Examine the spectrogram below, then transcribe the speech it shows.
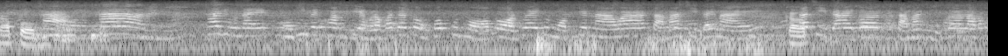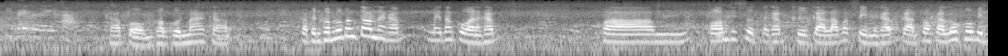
ครับผม ค่ะ ถ้าถ้าอยู่ในกลุ่มที่เป็นความเสี่ยงเราก็จะส่งพบคุณหมอก่อนเพื่อให้คุณหมอพิจารณาว่าสามารถฉีดได้ไหมครับ ถ้าฉีดได้ก็สามารถฉีดก็รับวัคซีนได้เลยค่ะ ครับผมขอบคุณมากครับ ก็เป็นความรู้เบื้องต้นนะครับ ไม่ต้องกลัวนะครับ ความพร้อมที่สุดนะครับ คือการรับวัคซีนนะครับ การป้องกันโรคโควิด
